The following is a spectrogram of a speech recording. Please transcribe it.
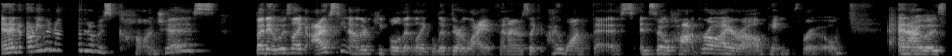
And I don't even know that it was conscious, but it was like I've seen other people that like live their life and I was like, I want this. And so Hot Girl IRL came through and I was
